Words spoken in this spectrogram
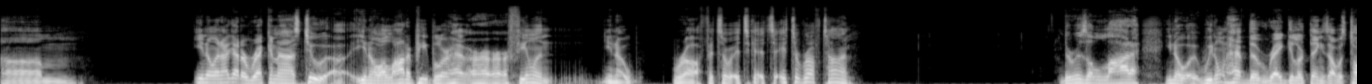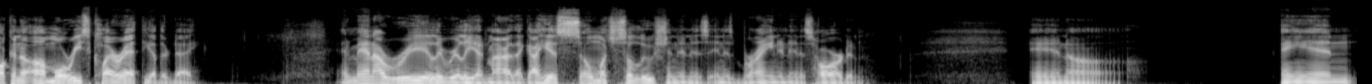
Um, you know, and I got to recognize too. Uh, you know, a lot of people are, have, are are feeling, you know, rough. It's a it's it's it's a rough time. There is a lot of, you know, we don't have the regular things. I was talking to uh, Maurice Clarett the other day. And man, I really, really admire that guy. He has so much solution in his in his brain and in his heart and and uh and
